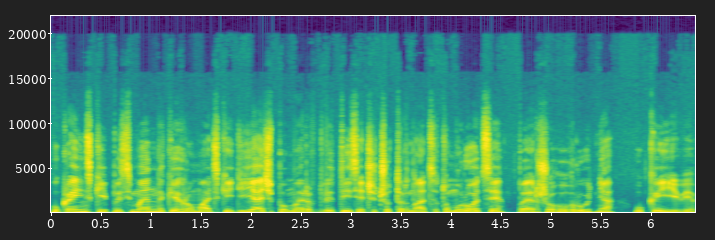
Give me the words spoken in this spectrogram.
Український письменник і громадський діяч помер в 2014 році, 1 грудня, у Києві.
